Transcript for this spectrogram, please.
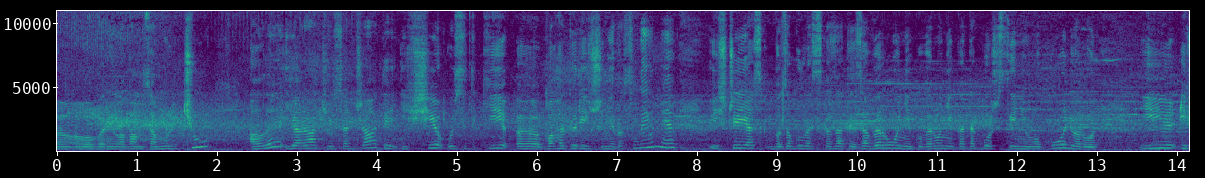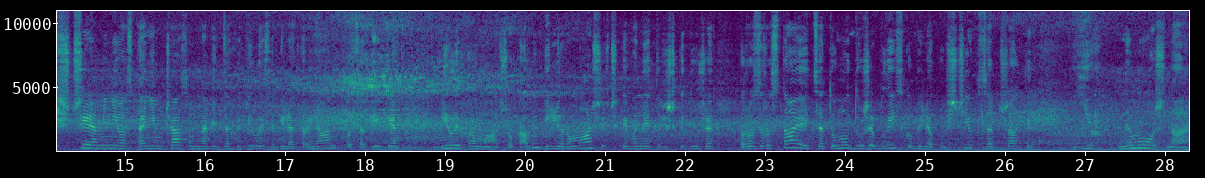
е, говорила вам за мульчу, але я раджу саджати і ще ось такі багаторічні рослини. І ще я забула сказати за Вероніку. Вероніка також синього кольору. І, і ще мені останнім часом навіть захотілося біля троянд посадити білих ромашок. Але білі ромашечки вони трішки дуже розростаються, тому дуже близько біля кущів саджати їх не можна.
